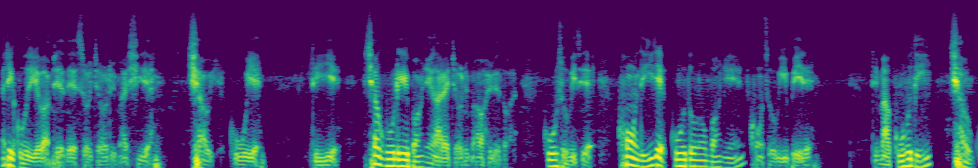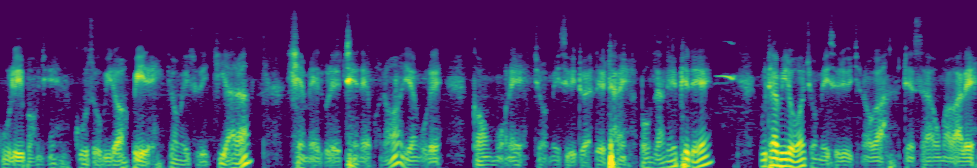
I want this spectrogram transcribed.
အဲ့ဒီ9ရဲ့ပါဖြစ်တယ်ဆိုတော့ကျွန်တော်ဒီမှာရှိတယ်6ရဲ့9ရဲ့4ရဲ့6 9လေးပေါင်းခြင်းကလည်းကျွန်တော်ဒီမှာဖြစ်သွားတယ် 9ဆိုပြီးစီခွန်ဒီတဲ့9သုံးလုံးပေါင်းခြင်းခွန်ဆိုပြီးပေးတယ်ဒီမှာ9ဒီ6 9လေးပေါင်းခြင်း9ဆိုပြီးတော့ပေးတယ်ကျွန်တော်မိတ်ဆွေကြည်ရတာရှင်းမယ်လို့လည်းထင်တယ်ပေါ့နော်ရန်ကိုလည်းကောင်းမွန်တဲ့ကျွန်တော်မိတ်ဆွေအတွက်လည်းထိုင်ပုံစံလေးဖြစ်တယ်ဝထပ်ပြီးတော့ကျွန်တော်မိတ်ဆွေတွေကျွန်တော်ကတင်ဆက်အောင်ပါကလည်း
